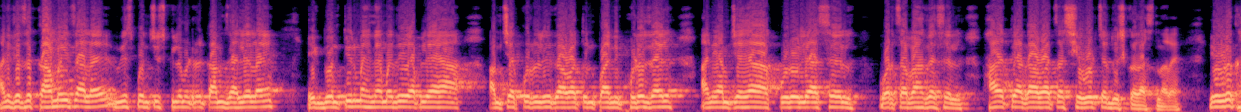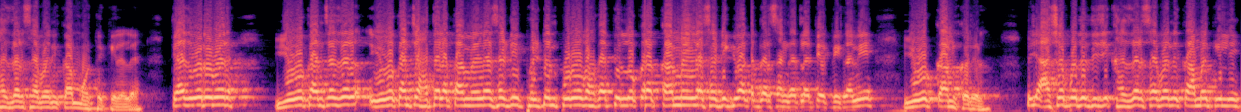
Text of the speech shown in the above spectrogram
आणि त्याचं कामही चालू आहे. वीस पंचवीस किलोमीटर काम झालेलं आहे. एक दोन तीन महिन्यामध्ये आपल्या ह्या आमच्या कुरोली गावातून पाणी पुढे जाईल आणि आमच्या ह्या कुरोली असेल वरचा भाग असेल हा त्या गावाचा शेवटचा दुष्काळ असणार आहे. एवढं खासदार साहेबांनी काम मोठं केलेलं आहे. त्याचबरोबर युवकांचा जर युवकांच्या हाताला काम मिळण्यासाठी फलटण पूर्व भागातील लोकांना काम मिळण्यासाठी किंवा मतदारसंघातल्या त्या ठिकाणी युवक काम करेल. म्हणजे अशा पद्धतीची खासदार साहेबांनी कामं केली.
